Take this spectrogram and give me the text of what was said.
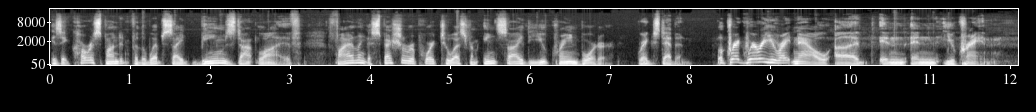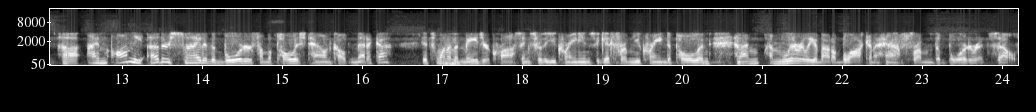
is a correspondent for the website beamz.live, filing a special report to us from inside the Ukraine border, Gregg Stebben. Well, Gregg, where are you right now uh, in in Ukraine? Uh, I'm on the other side of the border from a Polish town called Medyka. It's one of the major crossings for the Ukrainians to get from Ukraine to Poland, and I'm I'm literally about a block and a half from the border itself.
